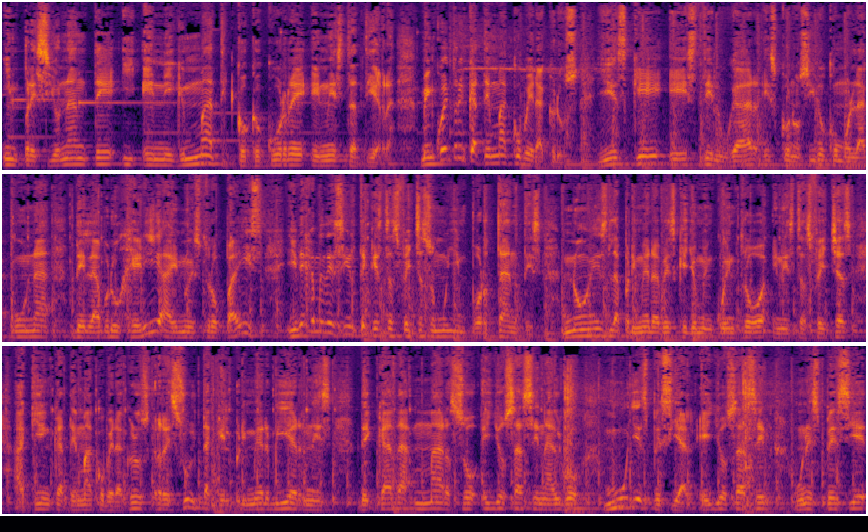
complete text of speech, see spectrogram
impresionante y enigmático que ocurre en esta tierra. Me encuentro en Catemaco, Veracruz, y es que este lugar es conocido como la cuna de la brujería en nuestro país. Y déjame decirte que estas fechas son muy importantes. No es la primera vez que yo me encuentro en estas fechas aquí en Catemaco, Veracruz. Resulta que el primer viernes de cada marzo ellos hacen algo muy especial. Ellos hacen una especie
